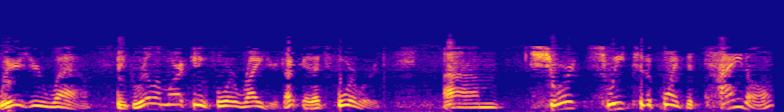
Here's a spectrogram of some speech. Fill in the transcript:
Where's Your Wow, and Guerrilla Marketing for Writers. Okay, that's four words. Um, short, sweet, to the point. The title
